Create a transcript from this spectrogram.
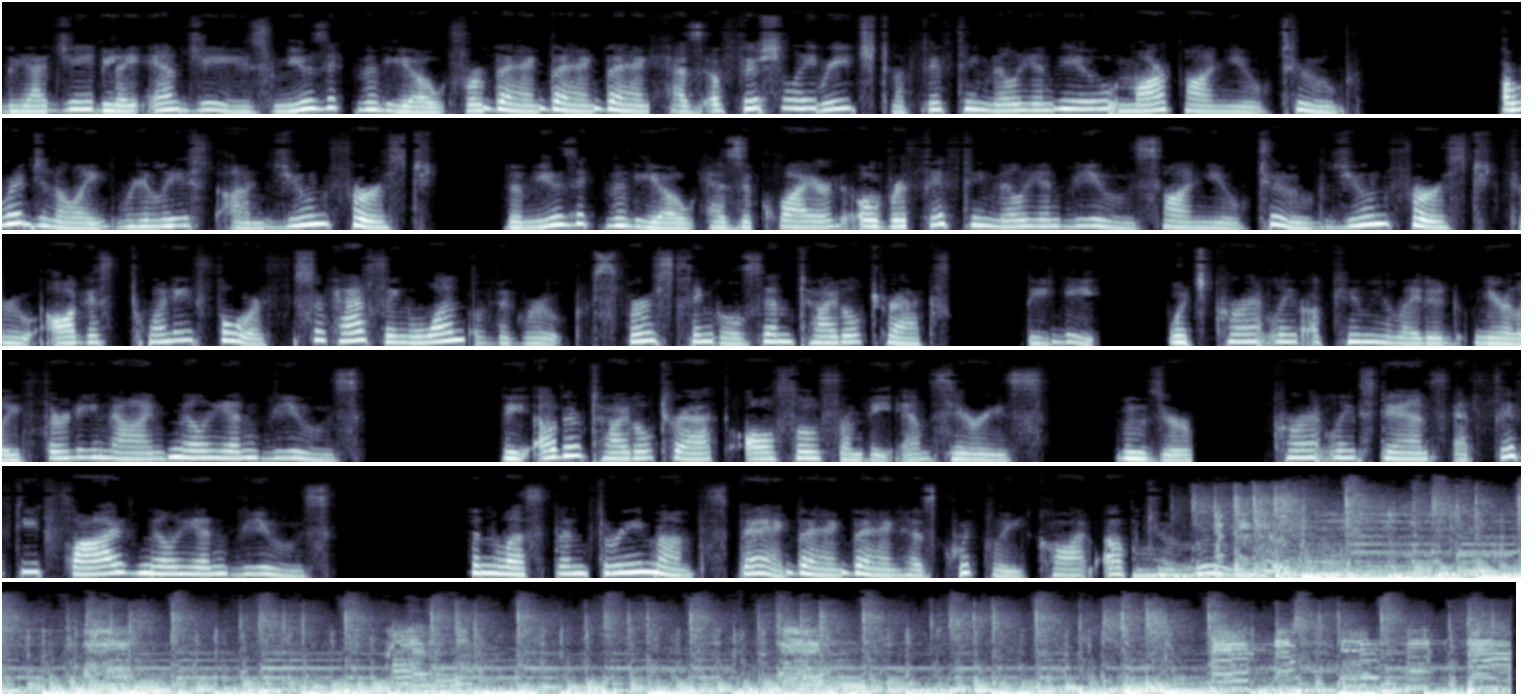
BIGBANG's music video for Bang Bang Bang has officially reached the 50 million view mark on YouTube. Originally released on June 1st, the music video has acquired over 50 million views on YouTube June 1st through August 24th surpassing one of the group's first singles and title tracks, Bae Bae, which currently accumulated nearly 39 million views. The other title track also from the M series, Loser, currently stands at 55 million views. In less than three months Bang Bang Bang has quickly caught up to mm. Loser.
